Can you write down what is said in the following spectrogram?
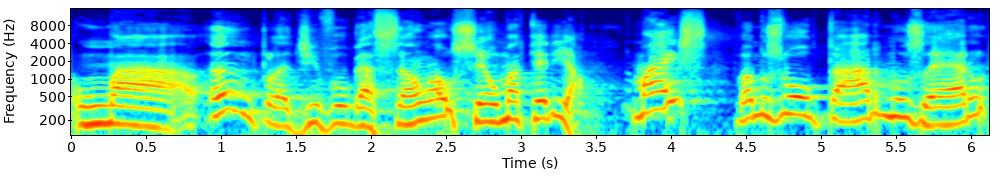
uma ampla divulgação ao seu material. Mas vamos voltar no zero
